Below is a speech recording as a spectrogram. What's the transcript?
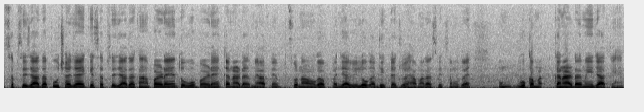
सबसे ज़्यादा पूछा जाए कि सबसे ज़्यादा कहाँ पढ़ रहे हैं तो वो पढ़ रहे हैं कनाडा में। आपने सुना होगा, पंजाबी लोग अधिकतर जो है हमारा सिख समुदाय वो कनाडा में ही जाते हैं।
